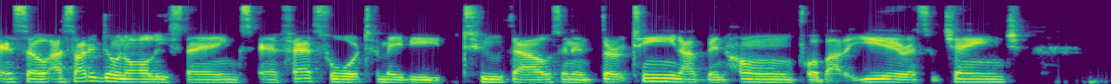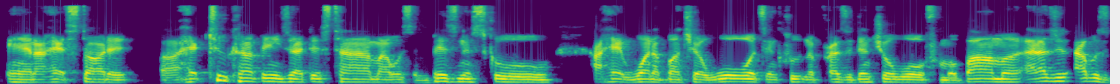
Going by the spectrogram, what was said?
And so I started doing all these things. And fast forward to maybe 2013, I've been home for about a year and some change. And I had started, uh, I had two companies at this time. I was in business school. I had won a bunch of awards, including a presidential award from Obama. And I just I was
